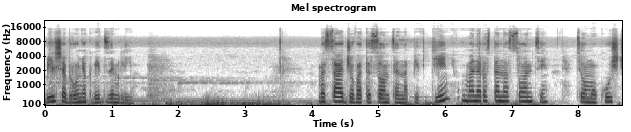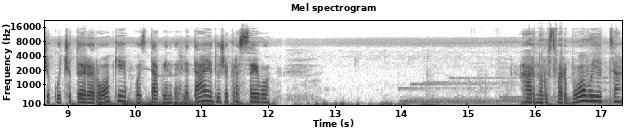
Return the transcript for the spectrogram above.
більше бруньок від землі. Висаджувати сонце на півтінь. У мене росте на сонці. Цьому кущику 4 роки. Ось так він виглядає дуже красиво. Гарно розфарбовується.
